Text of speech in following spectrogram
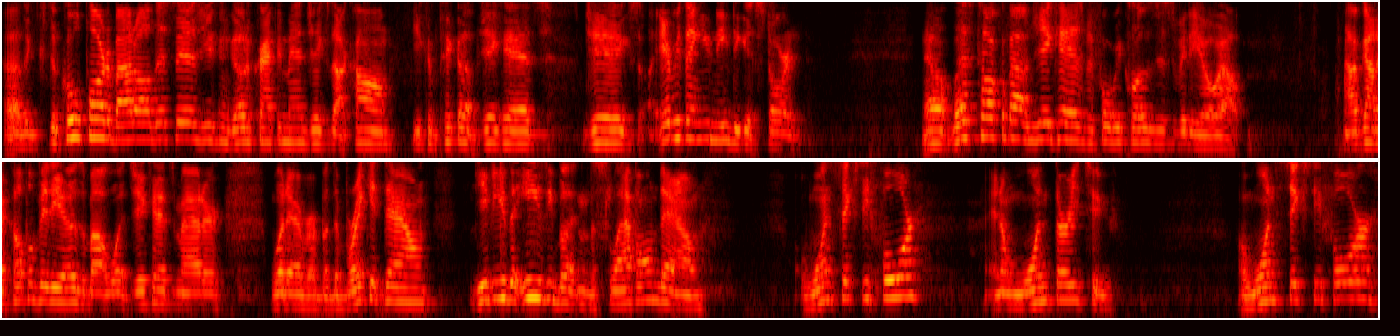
Uh, the, the cool part about all this is you can go to crappiemanjigs.com. You can pick up jig heads, jigs, everything you need to get started. Now, let's talk about jig heads before we close this video out. I've got a couple videos about what jig heads matter, whatever, but to break it down, give you the easy button to slap on down, 164 and a 132. A 164,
